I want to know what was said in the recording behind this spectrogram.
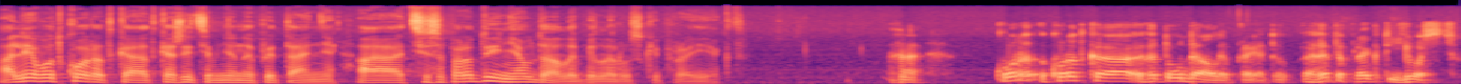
Але вот коротко откажите мне на питание. А ці сапраўды неудалы белорусский проект? Коротко, это удалый проект. Гэты проект есть.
